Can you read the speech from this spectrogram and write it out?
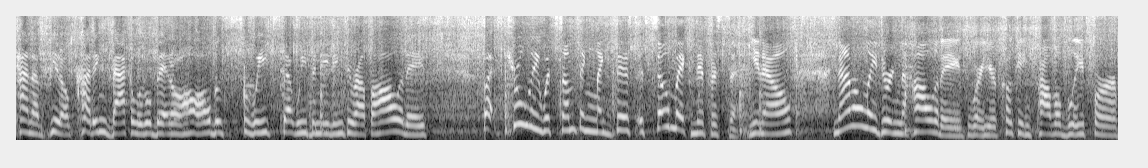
kind of, you know, cutting back a little bit on all the sweets that we've been eating throughout the holidays. But truly, with something like this, it's so magnificent, you know? Not only during the holidays where you're cooking probably for,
